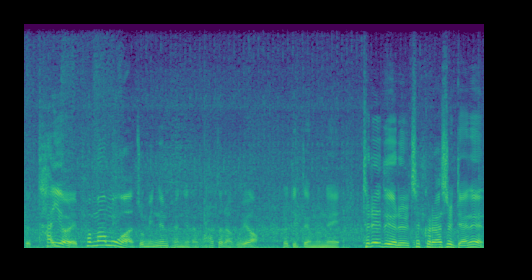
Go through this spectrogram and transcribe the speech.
그 타이어에 편마모가 좀 있는 편이라고 하더라고요. 그렇기 때문에 트레드를 체크를 하실 때는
